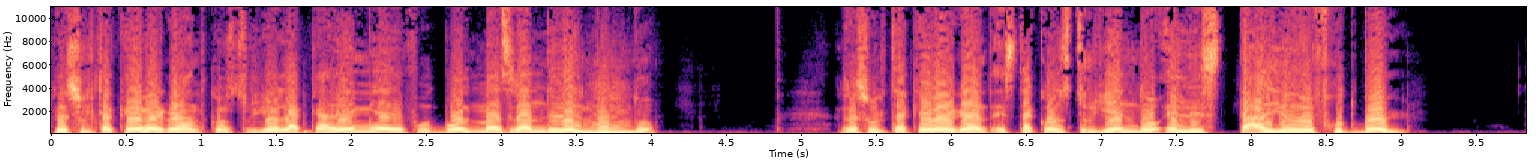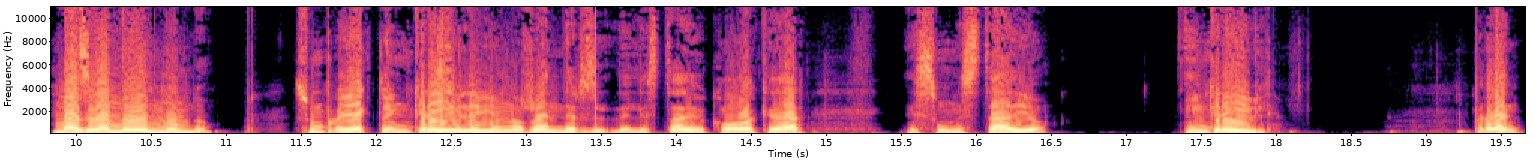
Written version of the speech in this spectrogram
Resulta que Evergrande construyó la academia de fútbol más grande del mundo. Resulta que Evergrande está construyendo el estadio de fútbol más grande del mundo. Es un proyecto increíble. Vi unos renders del estadio, cómo va a quedar. Es un estadio increíble. Pero bueno,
